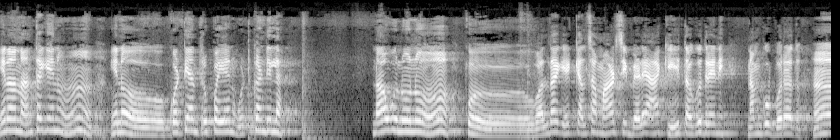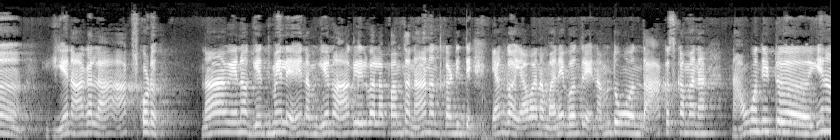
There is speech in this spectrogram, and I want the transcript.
ಏನೋ ನಂತಾಗೇನು, ಏನು ಕೋಟ್ಯಾಂತರ ರೂಪಾಯಿ ಏನು ಉಟ್ಕೊಂಡಿಲ್ಲ ನಾವು ಹೊಲ್ದಾಗೆ ಕೆಲಸ ಮಾಡಿಸಿ ಬೆಳೆ ಹಾಕಿ ತೆಗೆದ್ರೇನಿ, ನಮಗೂ ಬರೋದು, ಹಾಂ? ಏನಾಗಲ್ಲ, ಹಾಕ್ಸ್ಕೊಡು. ನಾವೇನೋ ಗೆದ್ದ ಮೇಲೆ ನಮಗೇನು ಆಗಲಿಲ್ವಲ್ಲಪ್ಪ ಅಂತ ನಾನು ಅಂದ್ಕೊಂಡಿದ್ದೆ ಹೆಂಗ ಯಾವನ ಮನೆ ಬಂದರೆ ನಮ್ಮದು ಒಂದು ಹಾಕಿಸ್ಕೊಂಬನ ನಾವು ಒಂದಿಟ್ಟು ಏನೋ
